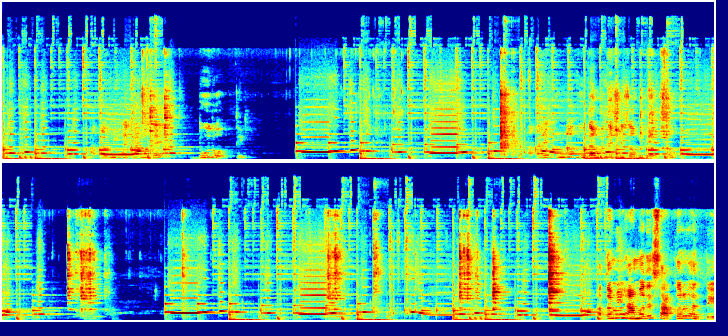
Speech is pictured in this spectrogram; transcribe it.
आता मी ह्याच्यामध्ये दूध ओतते. आता हे पुन्हा दुधामध्ये शिजवून घ्यायचं. त्यामध्ये साखर घालते.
